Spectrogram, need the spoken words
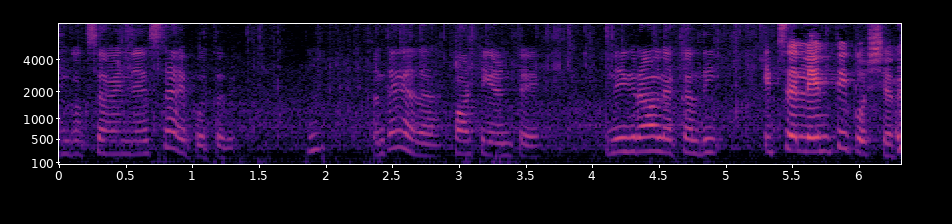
ఇంకొక సెవెన్ చేస్తే అయిపోతుంది? అంతే కదా? ఫార్టీ అంటే. నీకు రావు లెక్కలది. ఇట్స్ ఎ లెంతీ క్వశ్చన్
